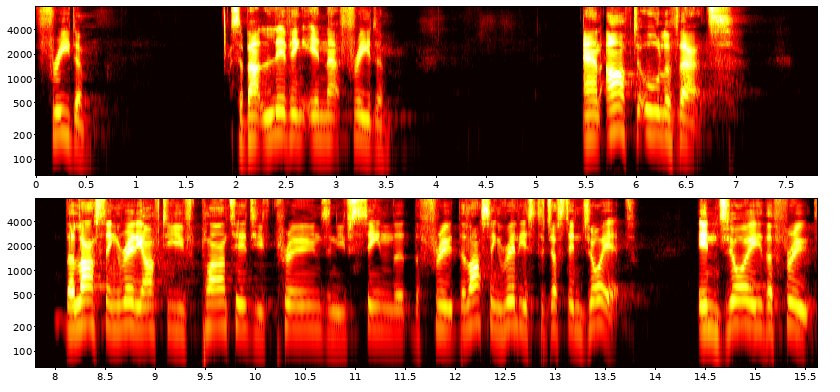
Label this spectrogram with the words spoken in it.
freedom. It's about living in that freedom. And after all of that, the last thing really, after you've planted, you've pruned, and you've seen the, the fruit, the last thing really is to just enjoy it. Enjoy the fruit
